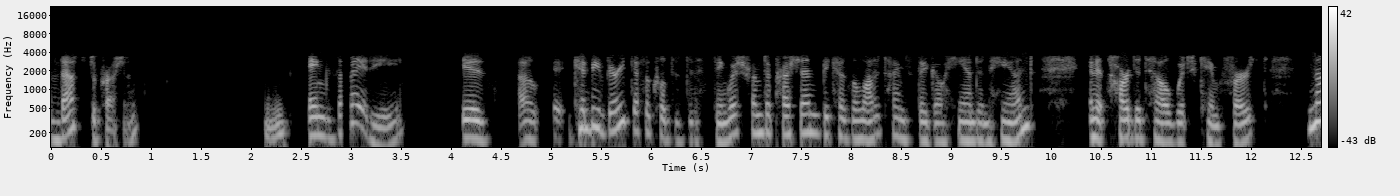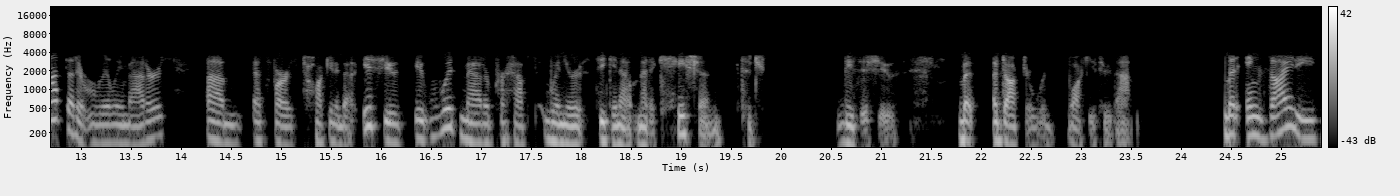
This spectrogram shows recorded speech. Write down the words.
that's depression. Mm-hmm. Anxiety is uh, it can be very difficult to distinguish from depression because a lot of times they go hand in hand, and it's hard to tell which came first. Not that it really matters um, as far as talking about issues. It would matter perhaps when you're seeking out medication to treat these issues, but a doctor would walk you through that. But anxiety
